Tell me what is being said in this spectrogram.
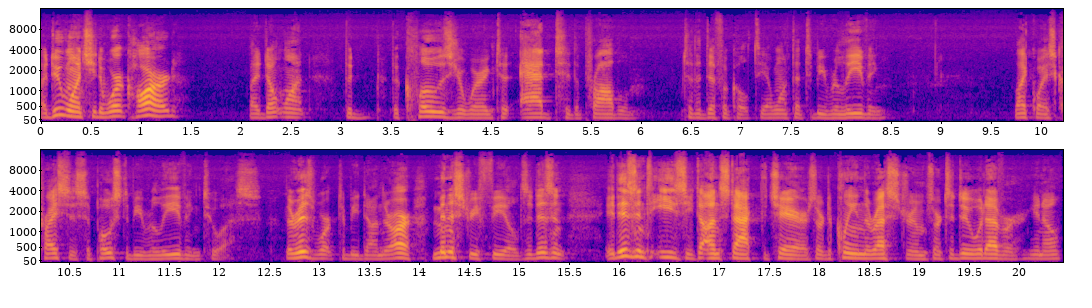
I do want you to work hard, but I don't want the, the clothes you're wearing to add to the problem, to the difficulty. I want that to be relieving. Likewise, Christ is supposed to be relieving to us. There is work to be done. There are ministry fields. It isn't, it isn't easy to unstack the chairs or to clean the restrooms or to do whatever, you know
